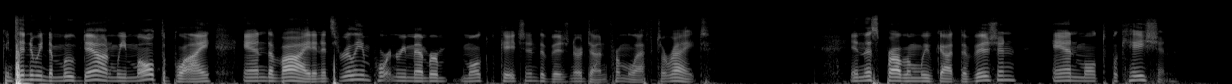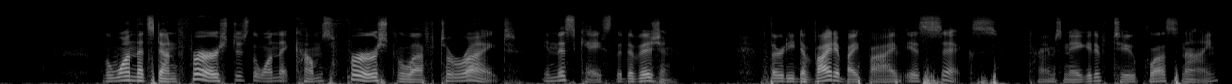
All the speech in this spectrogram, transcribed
Continuing to move down, we multiply and divide, and it's really important to remember multiplication and division are done from left to right. In this problem, we've got division and multiplication. The one that's done first is the one that comes first left to right. In this case, the division. 30 divided by 5 is 6 times negative 2 plus 9.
